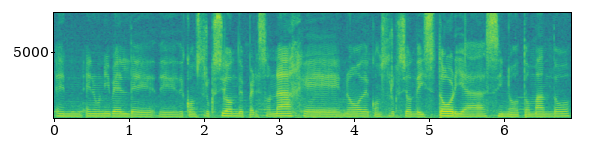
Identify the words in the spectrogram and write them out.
en, un nivel de, construcción de personaje, no de construcción de historia, sino tomando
